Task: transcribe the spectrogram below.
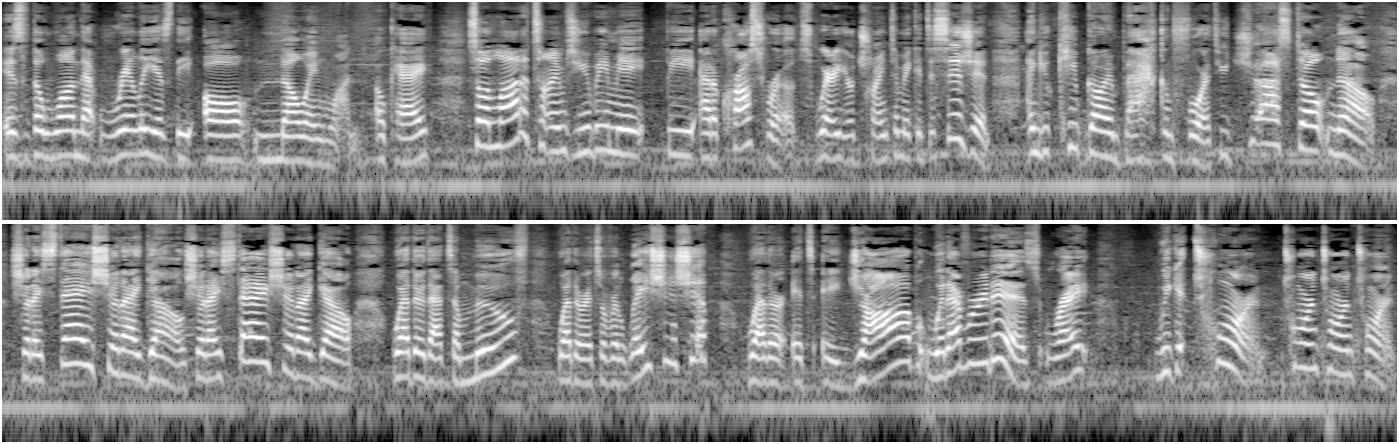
is the one that really is the all knowing one. Okay. So a lot of times you may be at a crossroads where you're trying to make a decision and you keep going back and forth. You just don't know. Should I stay? Should I go? Should I stay? Should I go? Whether that's a move, whether it's a relationship, whether it's a job, whatever it is, right? We get torn, torn, torn, torn.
